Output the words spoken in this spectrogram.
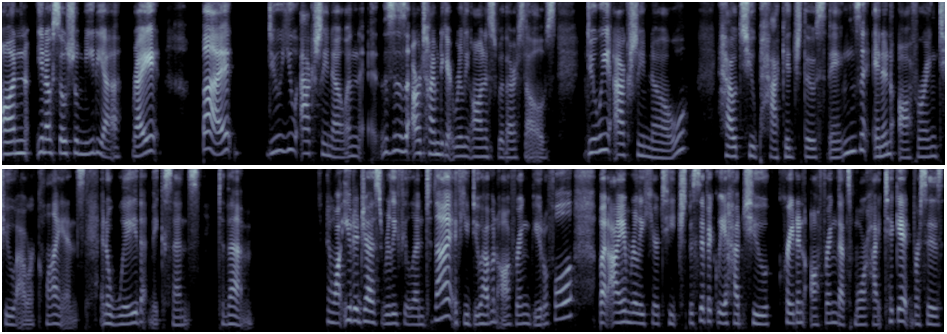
on, you know, social media, right? But do you actually know? And this is our time to get really honest with ourselves. Do we actually know how to package those things in an offering to our clients in a way that makes sense to them? I want you to just really feel into that. If you do have an offering, beautiful. But I am really here to teach specifically how to create an offering that's more high ticket versus,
